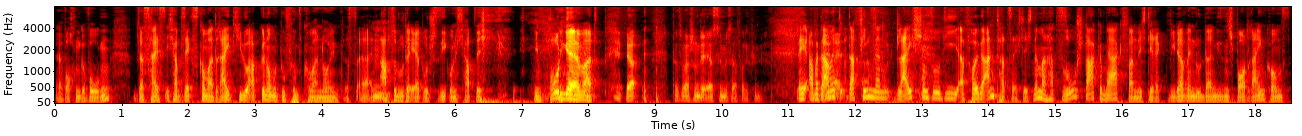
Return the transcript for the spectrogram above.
Wochen gewogen. Das heißt, ich habe 6,3 Kilo abgenommen und du 5,9. Das ist äh, ein mhm. absoluter Erdrutschsieg und ich habe dich im Boden gehämmert. ja, das war schon der erste Misserfolg für mich. Nee, aber damit, nein, da fingen dann gut. gleich schon so die Erfolge an tatsächlich. Ne? Man hat so stark gemerkt, fand ich direkt wieder, wenn du da in diesen Sport reinkommst.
